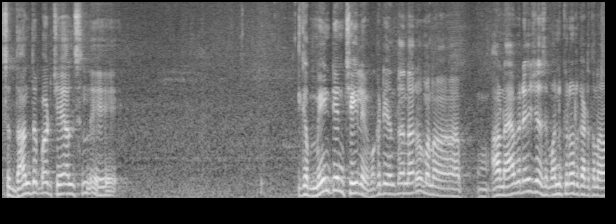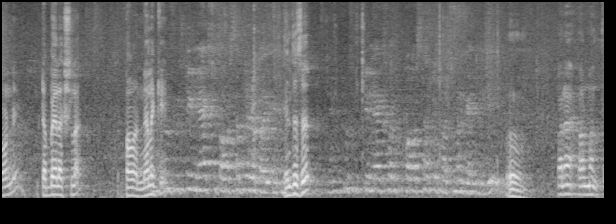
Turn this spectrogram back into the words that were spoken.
సో దాంతోపాటు చేయాల్సింది ఇక మెయింటైన్ చేయలేము ఒకటి ఎంత అన్నారు? మన ఆన్ యావరేజ్ వన్ క్రోర్ కడుతున్నామండి. డెబ్బై లక్షల పవన్ నెలకి. ఎంత సార్? ఫిఫ్టీన్ ల్యాక్స్ వరకు పవర్ సప్లై ఖర్చు మనకి అవుతుంది per per month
